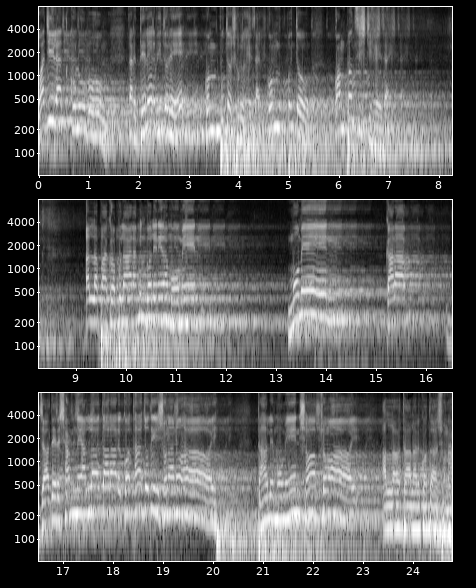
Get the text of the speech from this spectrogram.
ওয়াজিলাত কুলুবহুম, তার দেলের ভিতরে কম্পিত শুরু হয়ে যায়, কম্পিত কম্পন সৃষ্টি হয়ে যায়। আল্লাহ পাক রব্বুল আলামিন বলেন, এরা মোমেন। মোমেন কারা? যাদের সামনে আল্লাহ তাআলার কথা যদি শোনানো হয়, তাহলে মোমেন সব সময় আল্লাহ তাআলার কথা শোনা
